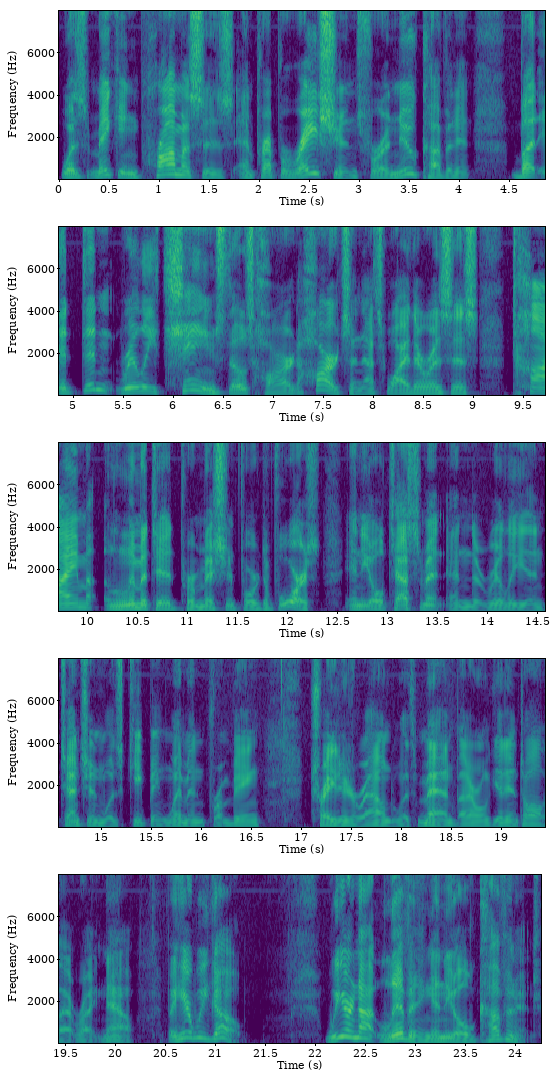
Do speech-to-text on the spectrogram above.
was making promises and preparations for a new covenant, but it didn't really change those hard hearts. And that's why there was this time limited permission for divorce in the Old Testament. And the really intention was keeping women from being traded around with men, but I won't get into all that right now. But here we go. We are not living in the Old Covenant.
